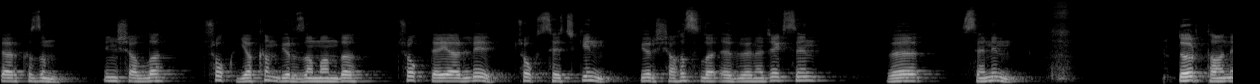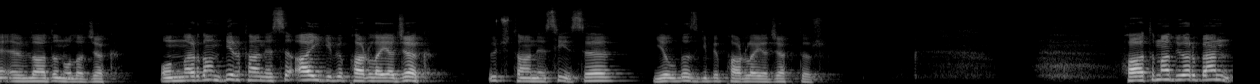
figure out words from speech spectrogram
der kızım inşallah çok yakın bir zamanda çok değerli, çok seçkin bir şahısla evleneceksin ve senin dört tane evladın olacak. Onlardan bir tanesi ay gibi parlayacak. Üç tanesi ise yıldız gibi parlayacaktır. Fatıma diyor ben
